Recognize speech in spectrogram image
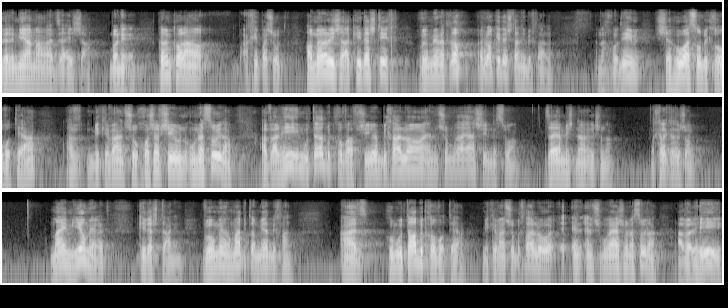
ולמי אמר את זה האישה. בוא נראה. קודם כל, הכי פשוט, אומר לאישה, קידשתיך, והיא אומרת, לא, לא קידש אותני בכלל. אנחנו יודעים שהוא אסור בקרובותיה, אז מכיוון שהוא חושב שהוא נשוי לה, אבל היא מותרת בקרוביו, שהיא בכלל לא, אין שום ראייה שהיא נשואה. זה היה המשנה הראשונה, החלק הראשון. מה אם היא אומרת, קידשתני, והוא אומר, מה פתאום, מיד בכלל? אז הוא מותר בקרובותיה, מכיוון שהוא בכלל לא, אין, אין שום ראייה שהוא נשוי לה, אבל היא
